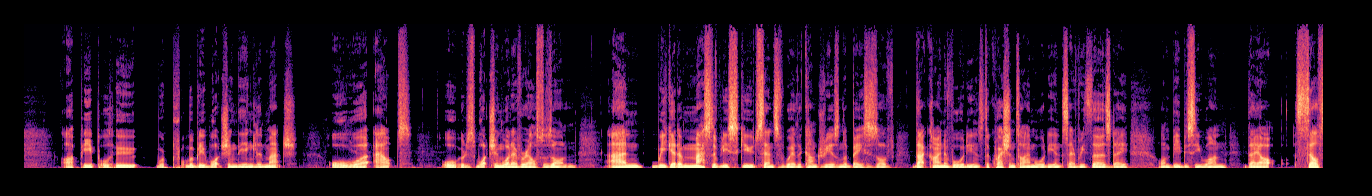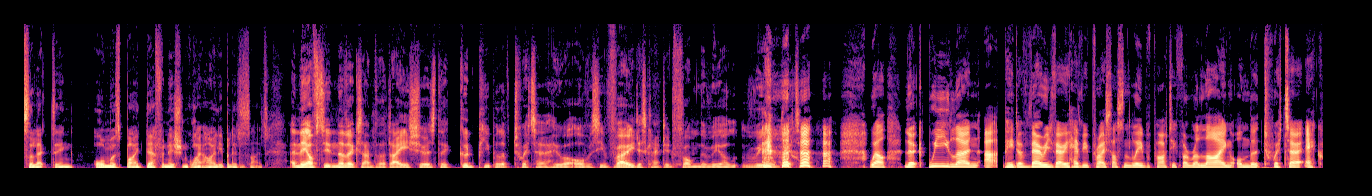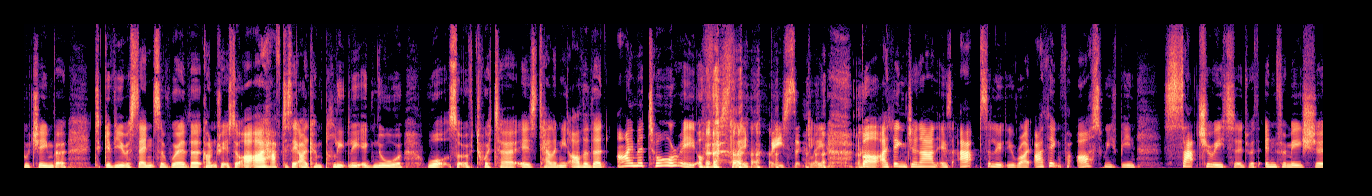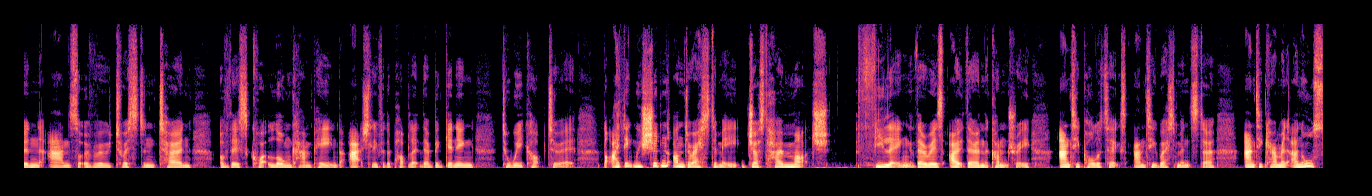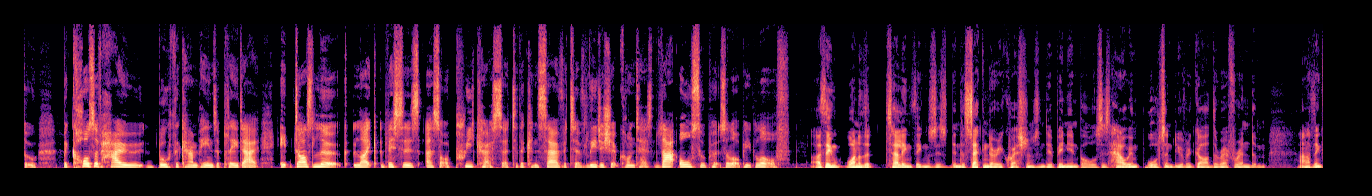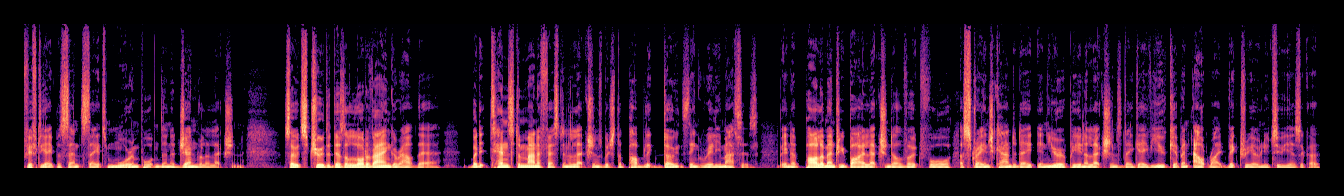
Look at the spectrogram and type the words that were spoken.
are people who were probably watching the England match or were out or were just watching whatever else was on and we get a massively skewed sense of where the country is on the basis of that kind of audience, the question time audience every Thursday on BBC One. They are self selecting, almost by definition quite highly politicised. And they obviously another example that I issue is the good people of Twitter who are obviously very disconnected from the real real Britain. well, look, we learn uh, paid a very very heavy price us in the Labour Party for relying on the Twitter echo chamber to give you a sense of where the country is. So I, I have to say I completely ignore what sort of Twitter is telling me, other than I'm a Tory, obviously, basically. But I think Janan is absolutely right. I think for us, we've been saturated with information and sort of a twist and turn of this quite long campaign. But actually, for the public, they're beginning to wake up to it. But I think we shouldn't underestimate just how much feeling there is out there in the country anti politics, anti Westminster, anti Cameron, and also because of how both the campaigns are played out, it does look like this is a sort of precursor to the Conservative leadership contest. That also puts a lot of people off. I think one of the telling things is in the secondary questions in the opinion polls is how important do you regard the referendum? And I think 58% say it's more important than a general election. So it's true that there's a lot of anger out there, but it tends to manifest in elections which the public don't think really matters. In a parliamentary by election, they'll vote for a strange candidate. In European elections, they gave UKIP an outright victory only two years ago.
